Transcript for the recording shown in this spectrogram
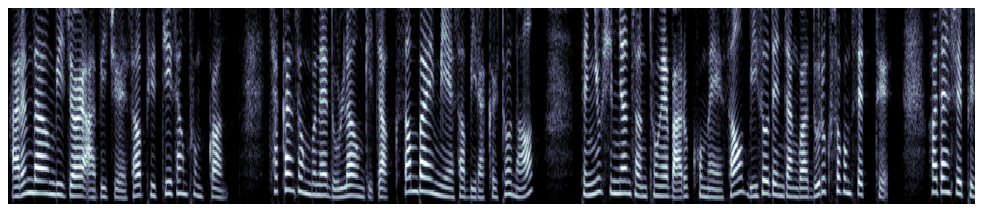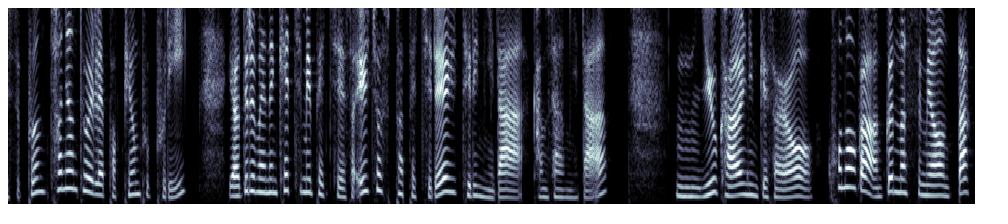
아름다운 비주얼 아비주에서 뷰티 상품권, 착한 성분의 놀라운 기적 썬바이미에서 miracle toner, 160년 전통의 마루코메에서 미소된장과 누룩소금 세트, 화장실 필수품 천연 toilet perfume 푸푸리, 여드름에는 캐치미 패치에서 1초 spa patch를 드립니다. 감사합니다. 음, 유가을님께서요, 코너가 안 끝났으면 딱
